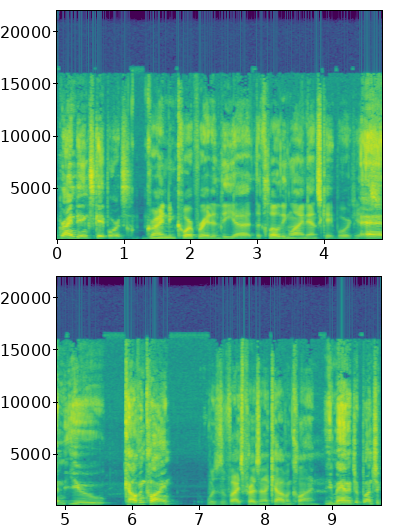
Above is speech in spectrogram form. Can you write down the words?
grinding skateboards. Grind incorporated the uh, the clothing line and skateboard. Yes. And you Calvin Klein was the vice president of Calvin Klein. You manage a bunch of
